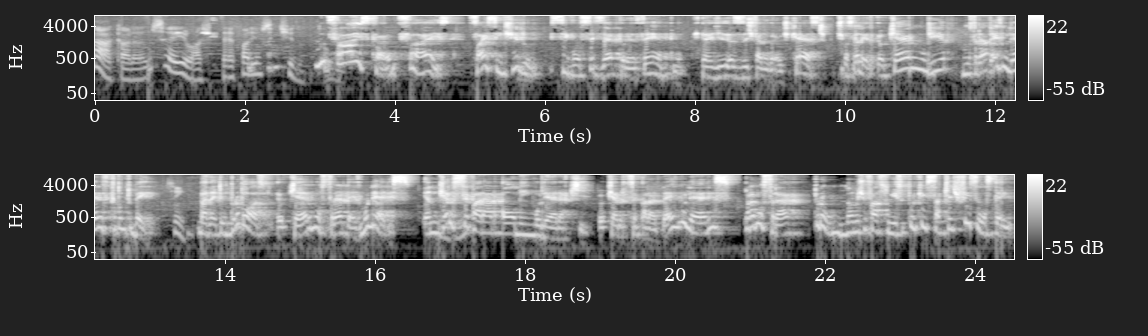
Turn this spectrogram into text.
ah, cara, não sei, eu acho que até faria um sentido. Não faz, cara, não faz. Faz sentido se você quiser, por exemplo, que às vezes a gente faz no Groundcast, tipo assim, galera, eu quero um dia mostrar 10 mulheres que estão muito bem. Sim. Mas aí tem um propósito. Eu quero mostrar 10 mulheres. Eu não quero separar homem e mulher aqui. Eu quero separar 10 mulheres para mostrar. Normalmente eu faço isso porque sabe que é difícil elas terem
